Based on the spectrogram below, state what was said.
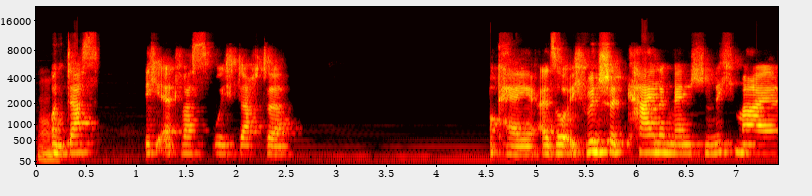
Wow. Und das ist etwas, wo ich dachte, okay, also ich wünsche keinem Menschen, nicht mal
